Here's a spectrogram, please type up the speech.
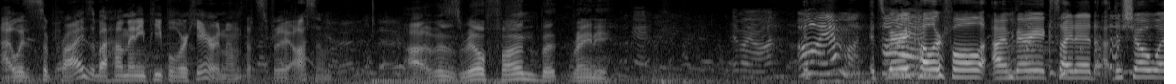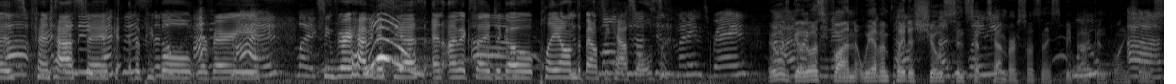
I was surprised about how many people were here, and um, that's really awesome. Uh, it was real fun, but rainy. Am I on? Oh, I am on. It's very colorful. I'm very excited. The show was Uh, fantastic. The people were very Pride, like- seemed very happy to see us, and I'm excited to go play on the bouncy castles. My name's Ray. It was Uh, good. It was fun. We haven't played a show since playing? September, so it's nice to be back and playing Uh, shows.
